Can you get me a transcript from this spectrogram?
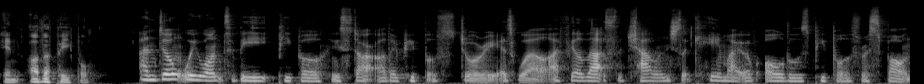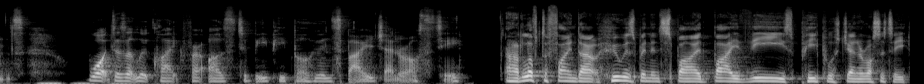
in other people. And don't we want to be people who start other people's story as well? I feel that's the challenge that came out of all those people's response. What does it look like for us to be people who inspire generosity? And I'd love to find out who has been inspired by these people's generosity.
